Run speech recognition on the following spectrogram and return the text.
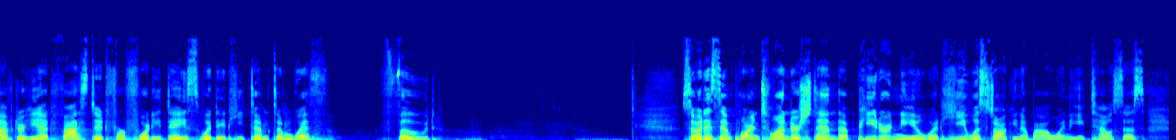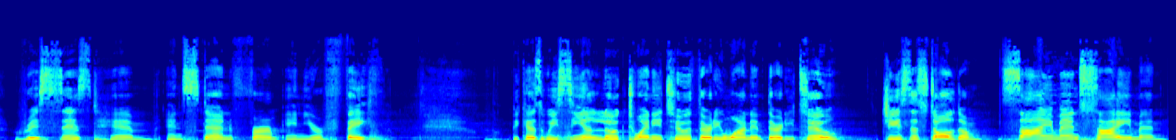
After he had fasted for 40 days, what did he tempt him with? Food. So it is important to understand that Peter knew what he was talking about when he tells us, resist him and stand firm in your faith. Because we see in Luke 22 31 and 32, Jesus told them, Simon, Simon,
